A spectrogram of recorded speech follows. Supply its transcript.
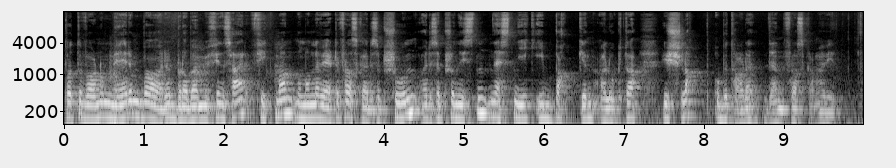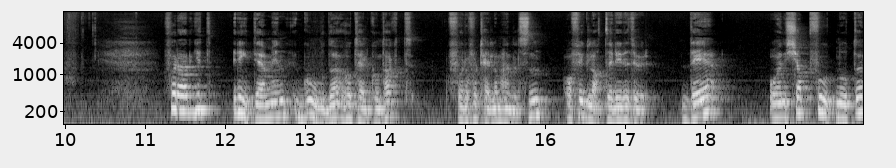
på at det var noe mer enn bare blåbærmuffins her, fikk man når man leverte flaska i resepsjonen, og resepsjonisten nesten gikk i bakken av lukta. Vi slapp å betale den flaska med vin. Forarget ringte jeg min gode hotellkontakt for å fortelle om hendelsen, og fikk latter i retur. Det og en kjapp fotnote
